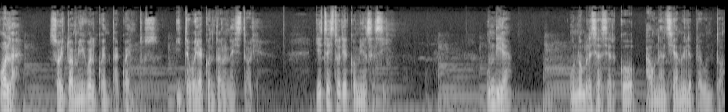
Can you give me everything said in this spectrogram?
Hola, soy tu amigo el Cuentacuentos y te voy a contar una historia. Y esta historia comienza así. Un día, un hombre se acercó a un anciano y le preguntó,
